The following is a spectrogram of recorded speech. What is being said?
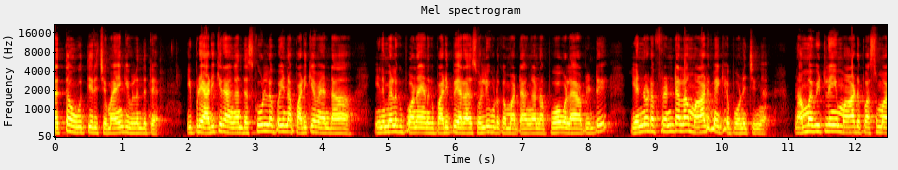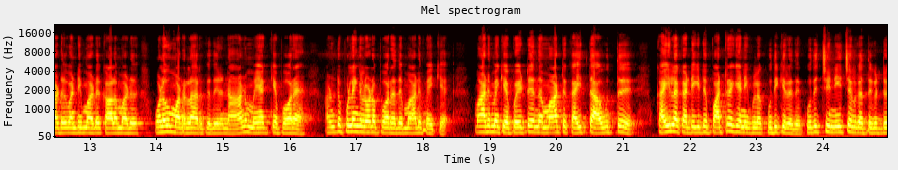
ரத்தம் ஊற்றிருச்சு மயங்கி விழுந்துட்டேன். இப்படி அடிக்கிறாங்க. அந்த ஸ்கூலில் போய் நான் படிக்க வேண்டாம். இனிமேலுக்கு போனால் எனக்கு படிப்பு யாராவது சொல்லி கொடுக்க மாட்டாங்க. நான் போகலை அப்படின்ட்டு என்னோடய ஃப்ரெண்டெல்லாம் மாடு மேய்க்க போணுச்சுங்க. நம்ம வீட்லேயும் மாடு பசு மாடு வண்டி மாடு காளை மாடு உழவு மாடெல்லாம் இருக்குது. நானும் மேய்க்க போகிறேன் அப்படின்ட்டு பிள்ளைங்களோட போகிறது மாடு மேய்க்க. மாடு மேய்க்க போயிட்டு அந்த மாட்டு கைத்தை அவுத்து கையில் கட்டிக்கிட்டு பற்றை கேணிக்குள்ளே குதிக்கிறது. குதித்து நீச்சல் கற்றுக்கிட்டு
